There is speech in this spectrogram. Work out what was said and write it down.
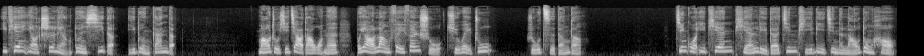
一天要吃两顿稀的，一顿干的。毛主席教导我们不要浪费番薯去喂猪，如此等等。经过一天田里的筋疲力尽的劳动后，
